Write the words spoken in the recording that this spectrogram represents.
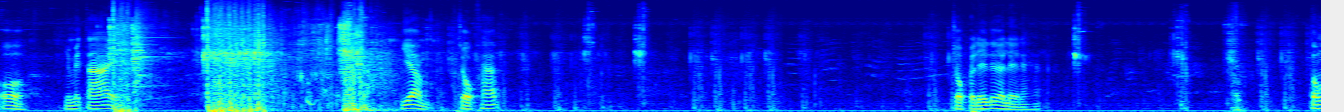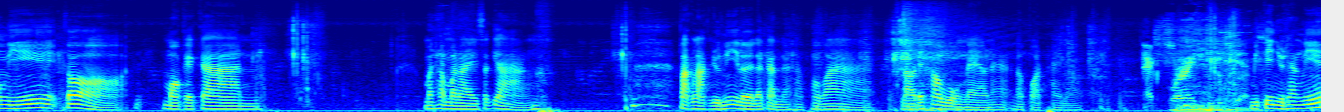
โอ้ยังไม่ตาย เยี่ยม จกครับ จกไปเรื่อย ๆ เลยนะฮะ ตรงนี้ก็เหมาะแก่การ มาทำอะไรสักอย่างปักหลักอยู่นี่เลยแล้วกันนะครับ เพราะว่าเราได้เข้าวงแล้วนะฮะ เราปลอดภัยแล้ว มีตีนอยู่ทางนี้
